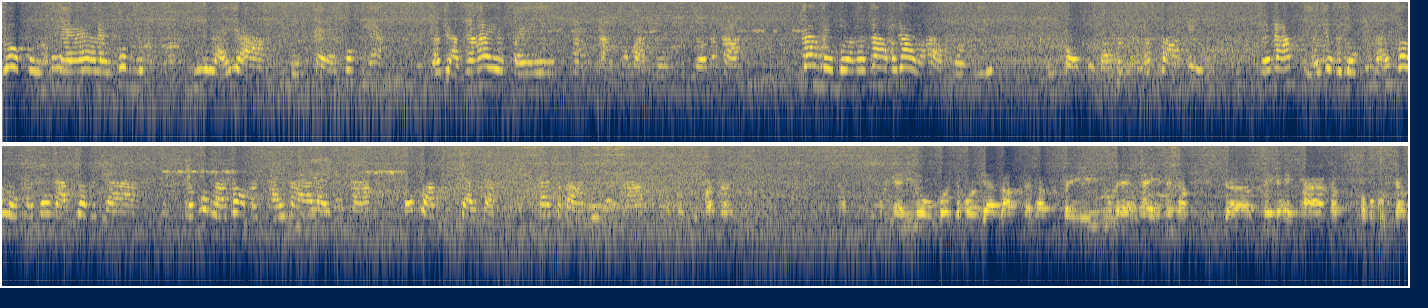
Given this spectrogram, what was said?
โรคภูมิแพ้อะไรพวกนี้มีหลายอย่างคนแก่พวกเนี้ย เราอยากจะให้ไปทางต่างจังหวัดเลยทีเดียวนะคะสร้างในเมืองก็สร้างไม่ได้หรอกค่ะมลพิษเป็นบ่อเกิดของขยะรับตามเห็นแล้วน้ำเสียจะไปลงที่ไหนก็ลงในแม่น้ำเจ้าพระยาแล้วพวกเราต้องมาใช้มาอะไรนะคะขอความสนใจจากราชการด้วยนะคะครับนะยังไงเราก็จะขออนุญาตรับนะครับ ไปดูแลให้นะครับ จะไม่ได้ให้ชาครับขอบพระคุณครับ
